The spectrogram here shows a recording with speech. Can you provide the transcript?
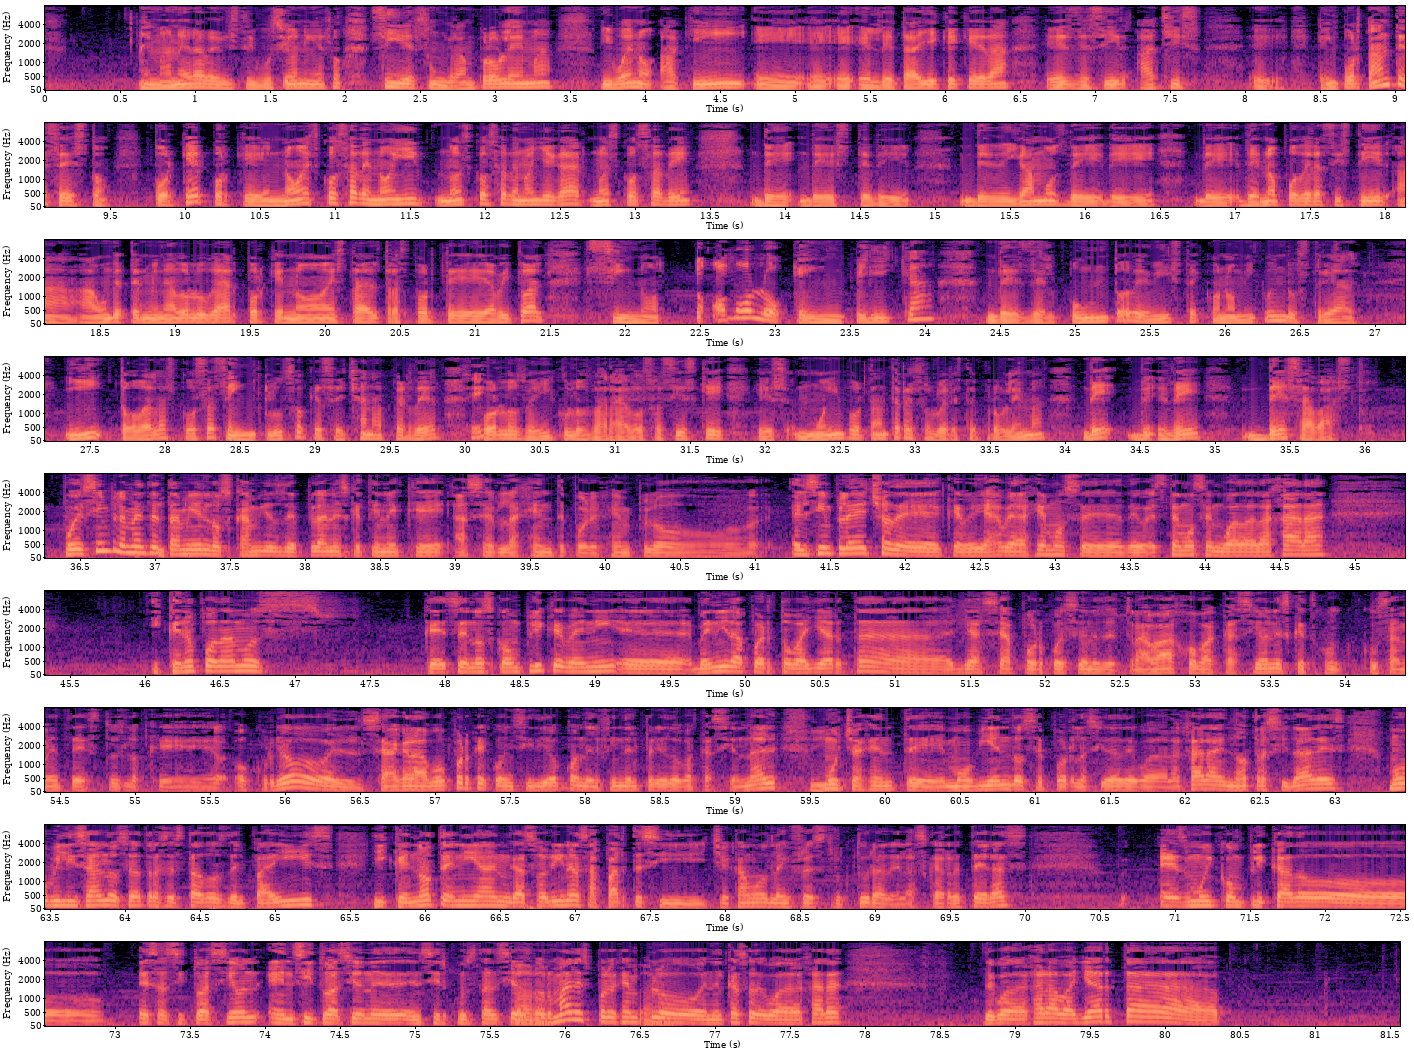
en manera de distribución y eso sí es un gran problema. Y bueno aquí eh, eh, eh, el detalle que queda es decir achis eh, qué importante es esto ¿por qué? porque no es cosa de no ir no es cosa de no llegar no es cosa de de, de este de, de digamos de, de, de, no poder asistir a, a un determinado lugar porque no está el transporte habitual sino todo lo que implica desde el punto de vista económico industrial y todas las cosas e incluso que se echan a perder por los vehículos varados. Así es que es muy importante resolver este problema de, de, desabasto. Pues simplemente también los cambios de planes que tiene que hacer la gente, por ejemplo, el simple hecho de que viajemos, eh, estemos en Guadalajara y que no podamos que se nos complique venir, eh, venir a Puerto Vallarta, ya sea por cuestiones de trabajo, vacaciones, que justamente esto es lo que ocurrió, el, se agravó porque coincidió con el fin del periodo vacacional, mucha gente moviéndose por la ciudad de Guadalajara, en otras ciudades, movilizándose a otros estados del país y que no tenían gasolinas, aparte si checamos la infraestructura de las carreteras, es muy complicado esa situación en situaciones, en circunstancias normales. Por ejemplo, en el caso de Guadalajara, de Guadalajara a Vallarta,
